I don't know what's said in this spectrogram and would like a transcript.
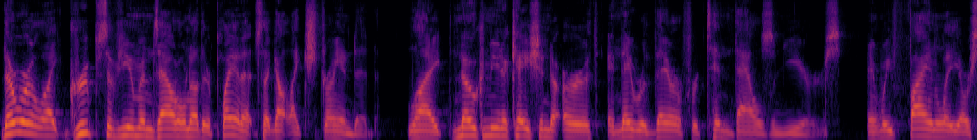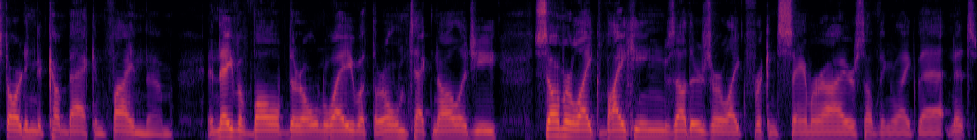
there were like groups of humans out on other planets that got like stranded, like no communication to Earth, and they were there for 10,000 years. And we finally are starting to come back and find them. And they've evolved their own way with their own technology. Some are like Vikings, others are like freaking samurai or something like that. And it's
